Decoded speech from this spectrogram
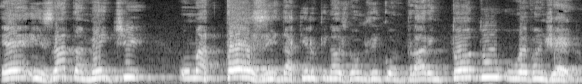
é exatamente uma tese daquilo que nós vamos encontrar em todo o Evangelho.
